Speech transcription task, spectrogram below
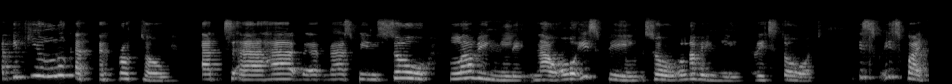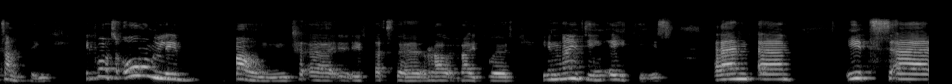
But if you look at the grotto that uh, have, uh, has been so lovingly now, or is being so lovingly restored, it's, it's quite something. It was only found, uh, if that's the right word, in 1980s. And um, it's uh,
